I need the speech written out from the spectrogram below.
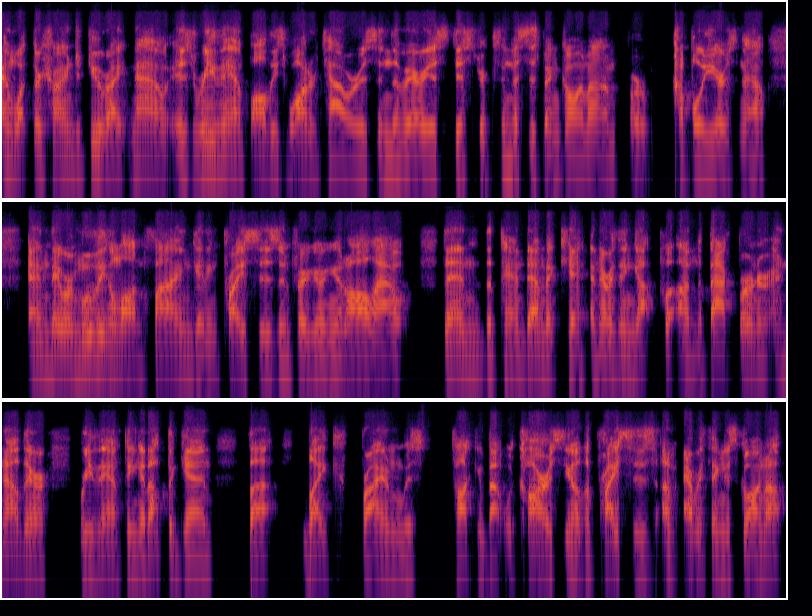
And what they're trying to do right now is revamp all these water towers in the various districts. And this has been going on for a couple years now. And they were moving along fine, getting prices and figuring it all out. Then the pandemic hit and everything got put on the back burner. And now they're revamping it up again. But like Brian was talking about with cars, you know, the prices of everything has gone up.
